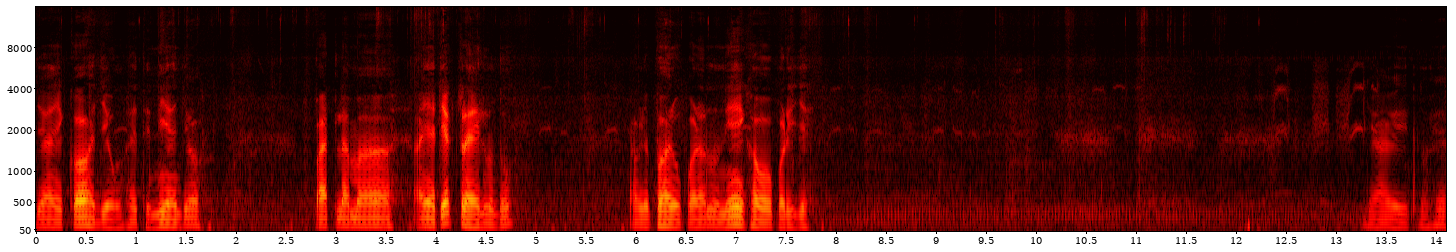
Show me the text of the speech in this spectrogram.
જ્યાં એ કહ જેવું છે તે ત્યાં જો. પાટલામાં અહીંયા ટ્રેક્ટર આવેલું હતું. આપણે ભર ઉપાડવાનું, ન્યાય ખાવો પડી જાય. આવી રીતનું છે.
